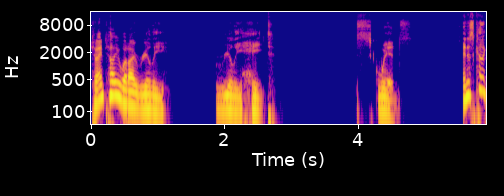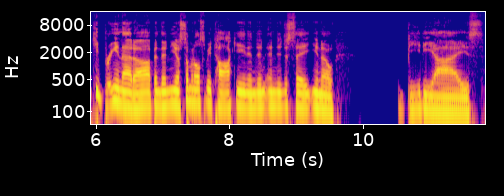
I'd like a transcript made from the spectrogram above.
can I tell you what I really, really hate? Squids. And just kind of keep bringing that up. And then, you know, someone else will be talking and then, and you just say, you know, beady eyes,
